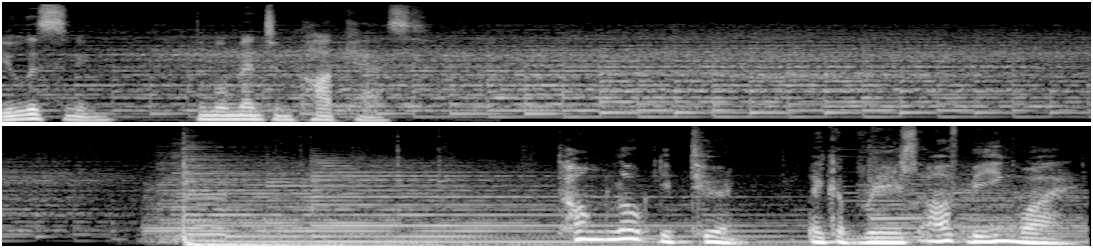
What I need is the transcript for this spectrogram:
You listening, the Momentum Podcast. ท่องโลกดิบเถื่อนไปกับ Ways of Being Wild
